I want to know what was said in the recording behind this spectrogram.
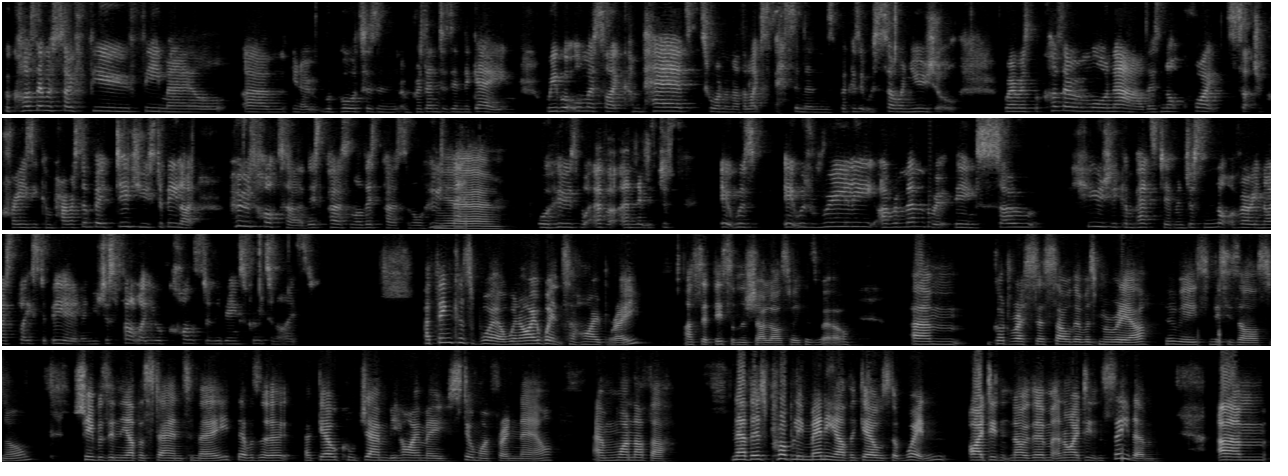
because there were so few female, um, you know, reporters and, and, presenters in the game, we were almost like compared to one another, like specimens, because it was so unusual. Whereas because there are more now, there's not quite such a crazy comparison. But it did used to be like, who's hotter, this person or this person, or who's yeah. better, or who's whatever, and it was just, it was, it was really. I remember it being so hugely competitive and just not a very nice place to be in. And you just felt like you were constantly being scrutinized. I think as well, when I went to Highbury, I said this on the show last week as well. Um, God rest her soul, there was Maria, who is Mrs. Arsenal. She was in the other stand to me. There was a, a girl called Jan behind me, still my friend now, and one other. Now, there's probably many other girls that went. I didn't know them and I didn't see them. Um,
